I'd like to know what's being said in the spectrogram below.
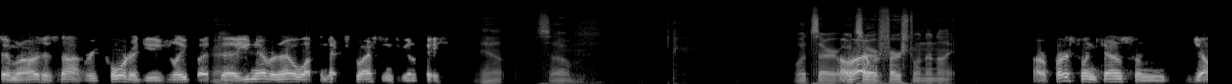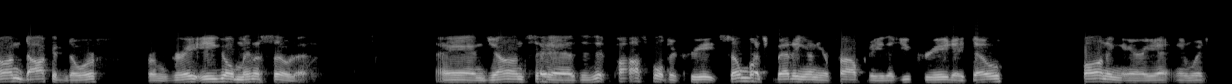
seminars, it's not recorded usually, but uh, you never know what the next question's going to be. Yeah. So, what's our All what's right. our first one tonight? Our first one comes from John Dockendorf from Grey Eagle, Minnesota. And John says, Is it possible to create so much bedding on your property that you create a doe fawning area in which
